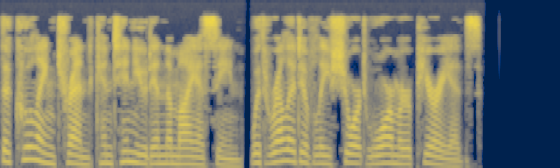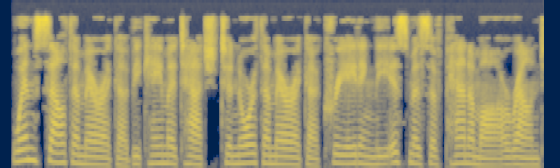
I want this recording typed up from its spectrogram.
The cooling trend continued in the Miocene, with relatively short warmer periods. When South America became attached to North America creating the Isthmus of Panama around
